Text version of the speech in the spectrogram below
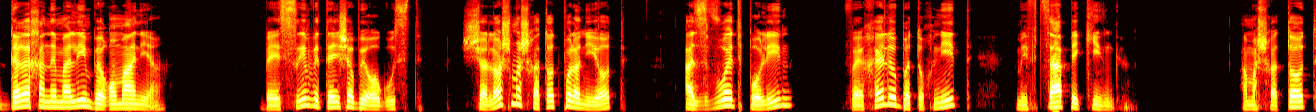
דרך הנמלים ברומניה. ב-29 באוגוסט, שלוש משחטות פולניות עזבו את פולין והחלו בתוכנית מבצע פקינג. המשחטות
